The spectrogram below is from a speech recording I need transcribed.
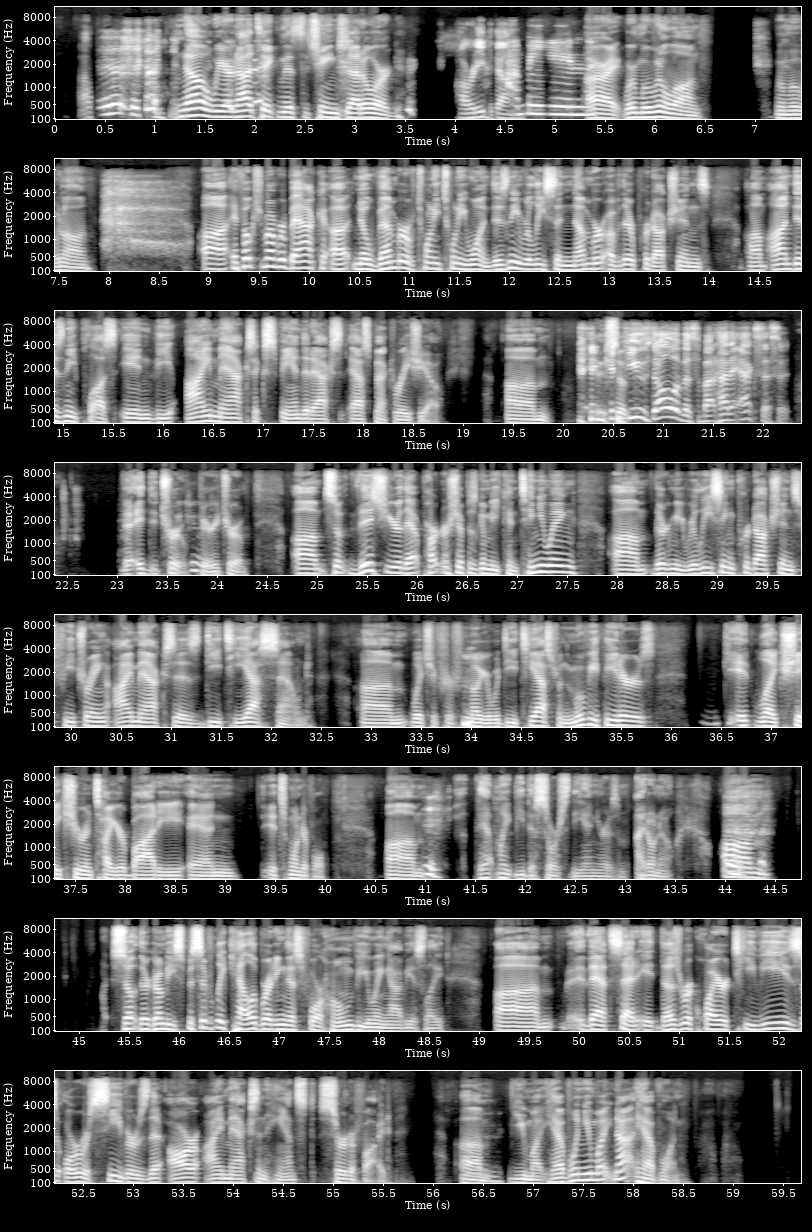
No, we are not taking this to change.org. Already done I mean, All right, we're moving along. We're moving along. Uh, if folks remember back uh, November of 2021, Disney released a number of their productions um, on Disney Plus in the IMAX expanded ax- aspect ratio. Um, And so- confused all of us about how to access it. Th- it- true, very true. Um, so this year, that partnership is going to be continuing. Um, they're going to be releasing productions featuring IMAX's DTS sound, um, which, if you're familiar with DTS from the movie theaters, it like shakes your entire body and it's wonderful. Um, Mm. that might be the source of the aneurysm. I don't know. Um, so they're going to be specifically calibrating this for home viewing, obviously. Um, that said, it does require TVs or receivers that are IMAX enhanced certified. Um, Mm. You might have one, you might not have one.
